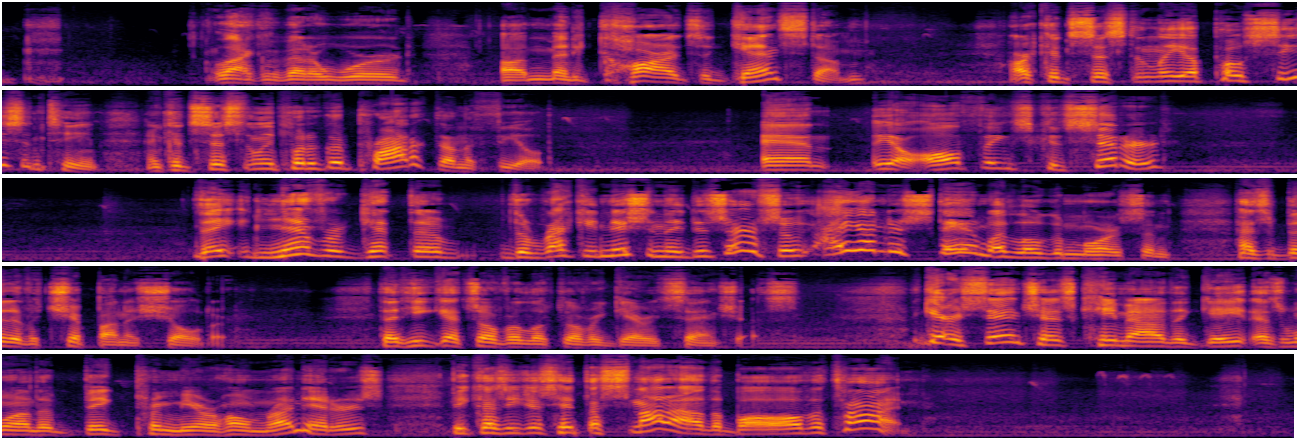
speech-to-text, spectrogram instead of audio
lack of a better word, uh, many cards against them, are consistently a postseason team and consistently put a good product on the field. And, you know, all things considered, they never get the, the recognition they deserve. So I understand why Logan Morrison has a bit of a chip on his shoulder, that he gets overlooked over Gary Sanchez. Gary Sanchez came out of the gate as one of the big premier home run hitters because he just hit the snot out of the ball all the time.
